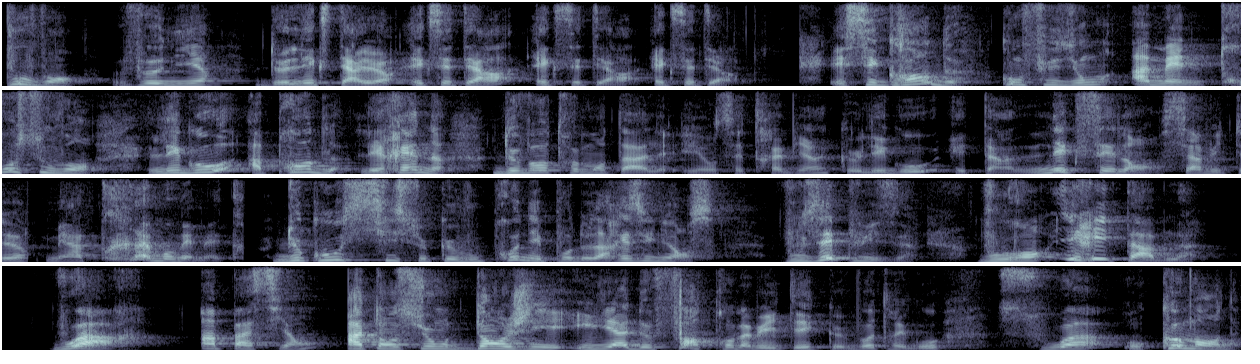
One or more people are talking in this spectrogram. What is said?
pouvant venir de l'extérieur, etc., etc., etc. Et ces grandes confusions amènent trop souvent l'ego à prendre les rênes de votre mental. Et on sait très bien que l'ego est un excellent serviteur, mais un très mauvais maître. Du coup, si ce que vous prenez pour de la résilience vous épuise, vous rend irritable, voire impatient, attention, danger, il y a de fortes probabilités que votre ego soit aux commandes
